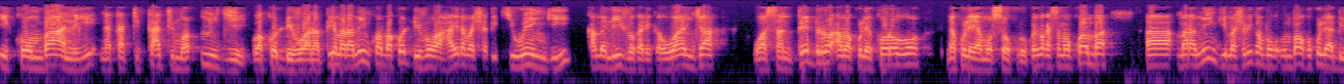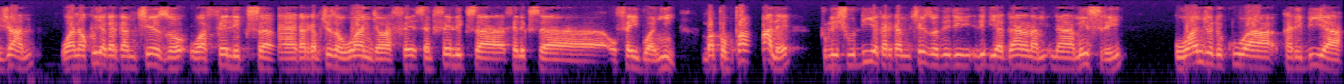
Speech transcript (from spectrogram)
iko mbali na katikati mwa mji wa Cote d'Ivoire, na pia mara mingi kwamba Cote d'Ivoire haina mashabiki wengi kama ilivyo katika uwanja wa San Pedro ama kule Korogo na kule Yamoussoukro. Kwa hivyo akasema kwamba uh, mara mingi mashabiki ambao wako kule Abidjan wanakuja katika mchezo wa Felix uh, katika mchezo wa uwanja wa Fe, St Felix uh, Felix uh, Ofei Bwanyi ambapo pale tulishuhudia katika mchezo dhidi ya Ghana na, na Misri uwanja ulikuwa karibia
